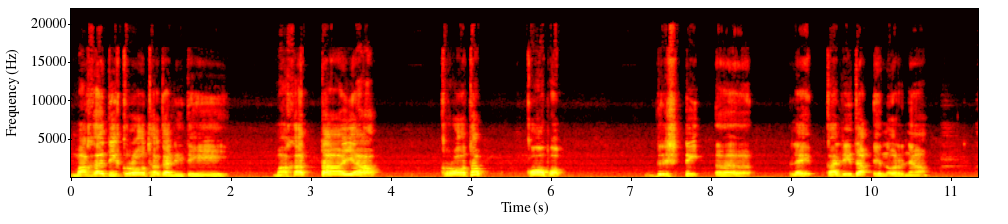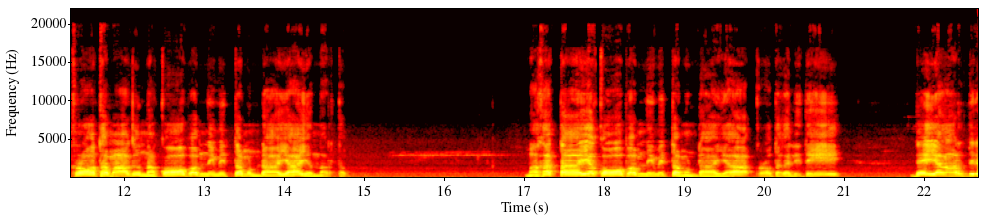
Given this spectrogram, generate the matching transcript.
മഹതി ക്രോധകലിതേ മഹത്തായ ക്രോധ കോപം ദൃഷ്ടി അല്ലെ കലിത എന്ന് പറഞ്ഞാൽ ക്രോധമാകുന്ന കോപം നിമിത്തമുണ്ടായ എന്നർത്ഥം. മഹത്തായ കോപം നിമിത്തമുണ്ടായ ക്രോധകലിതേ ദയാർദ്ര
